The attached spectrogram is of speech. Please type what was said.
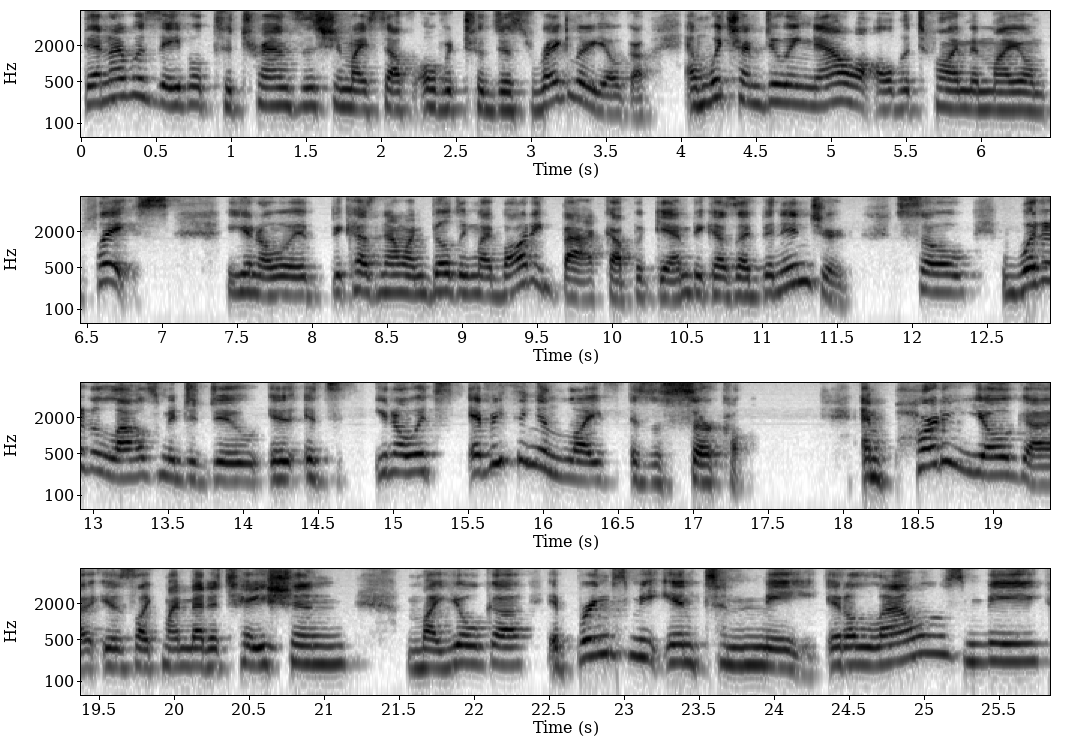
then I was able to transition myself over to just regular yoga, and which I'm doing now all the time in my own place, you know, it, because now I'm building my body back up again because I've been injured. So, what it allows me to do is it's you know, it's everything in life is a circle. And part of yoga is like my meditation, my yoga. It brings me into me. It allows me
